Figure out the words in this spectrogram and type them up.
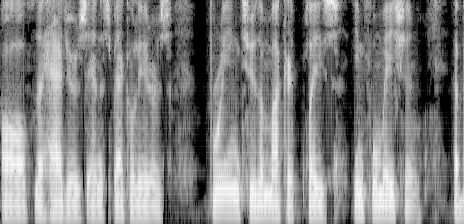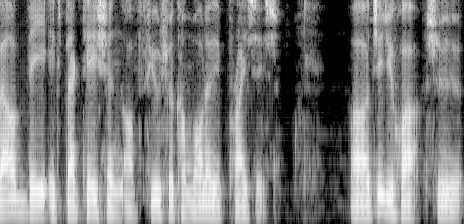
of the hedgers and speculators bring to the marketplace information about the expectation of future commodity prices. 呃，这句话是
